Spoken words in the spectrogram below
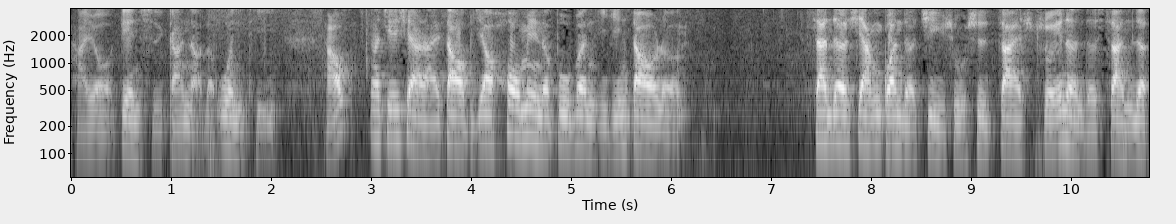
还有电池干扰的问题。好，那接下来到比较后面的部分，已经到了散热相关的技术，是在水冷的散热。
